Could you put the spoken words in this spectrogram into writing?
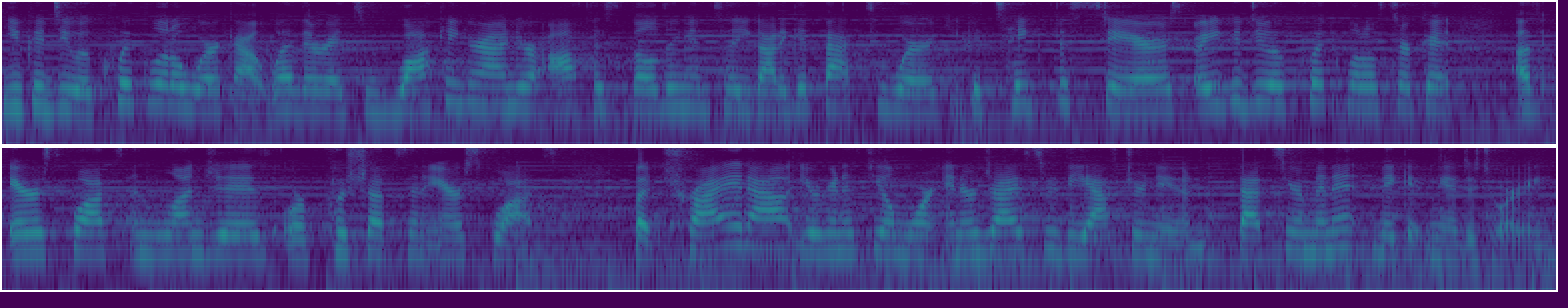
you could do a quick little workout, whether it's walking around your office building until you got to get back to work. You could take the stairs, or you could do a quick little circuit of air squats and lunges, or push ups and air squats. But try it out, you're gonna feel more energized through the afternoon. That's your minute, make it mandatory.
